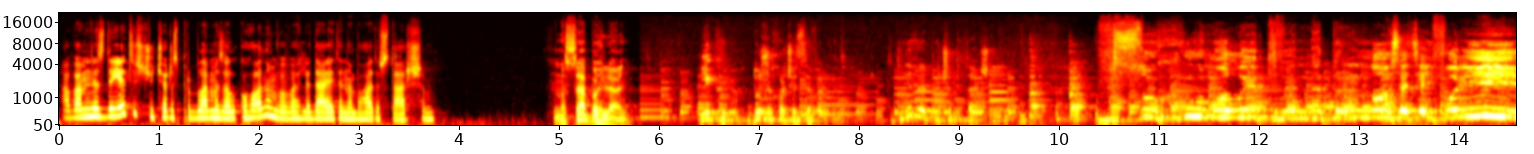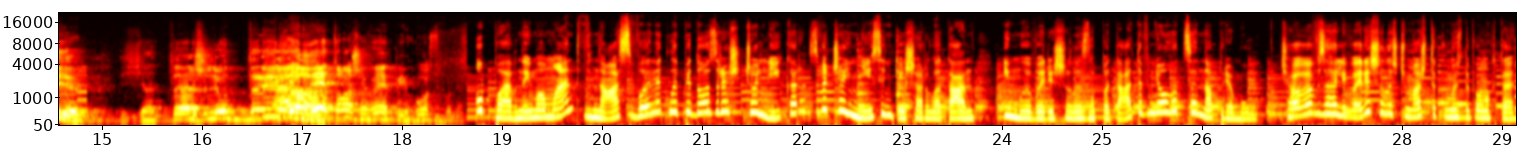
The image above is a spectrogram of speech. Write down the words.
А вам не здається, що через проблеми з алкоголем ви виглядаєте набагато старшим? На себе глянь. Лікарю, дуже хочеться випити. Ти не випий, що питаєш? В суху молитви не приносять ейфорії. Я теж людина. А йди теж випий, господи. У певний момент в нас виникли підозри, що лікар звичайнісінький шарлатан, і ми вирішили запитати в нього це напряму. Чого ви взагалі вирішили, що можете комусь допомогти?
